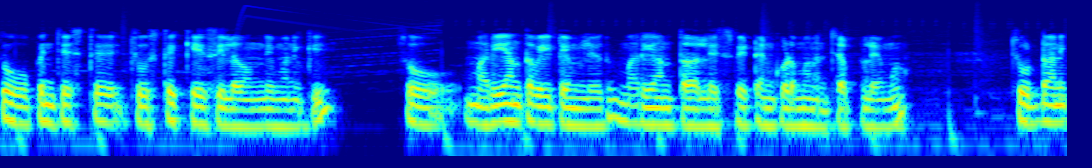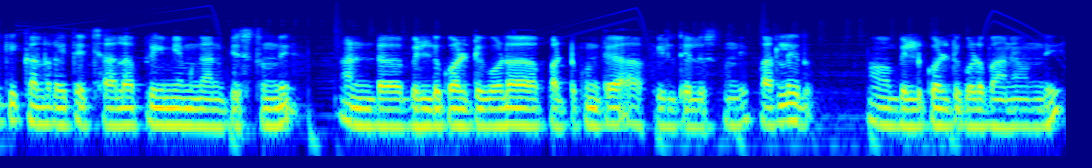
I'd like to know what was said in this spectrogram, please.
సో ఓపెన్ చేస్తే చూస్తే కేసు ఇలా ఉంది మనకి. సో మరీ అంత వెయిట్ ఏం లేదు. మరీ అంత లెస్ వెయిట్ అని కూడా మనం చెప్పలేము. చూడ్డానికి కలర్ అయితే చాలా ప్రీమియంగా అనిపిస్తుంది. అండ్ బిల్డ్ క్వాలిటీ కూడా పట్టుకుంటే ఆ ఫీల్ తెలుస్తుంది. పర్లేదు. బిల్డ్ క్వాలిటీ కూడా బాగానే ఉంది.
